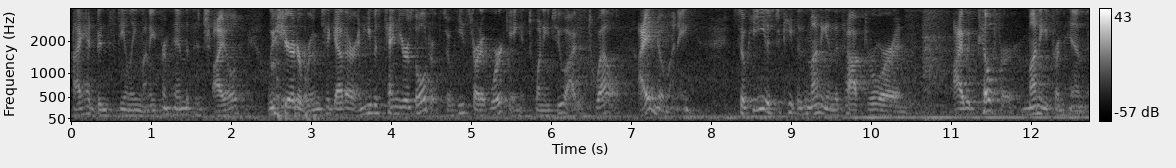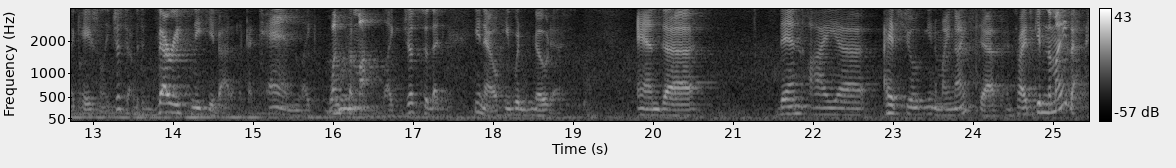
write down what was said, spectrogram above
I had been stealing money from him as a child. We shared a room together, and he was 10 years older. So he started working at 22. I was 12. I had no money. So he used to keep his money in the top drawer, and I would pilfer money from him occasionally. Just I was very sneaky about it, like a 10, like once a month, like just so that, you know, he wouldn't notice. And uh, then I, uh, I had to do, you know, my ninth step, and so I had to give him the money back.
